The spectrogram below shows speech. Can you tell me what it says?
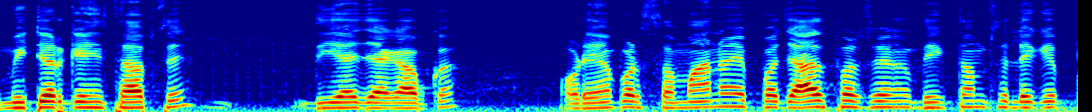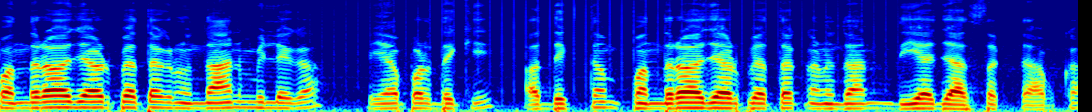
मीटर के हिसाब से दिया जाएगा आपका। और यहाँ पर सामान में पचास परसेंट अधिकतम से लेके पंद्रह हज़ार रुपये तक अनुदान मिलेगा। यहाँ पर देखिए, अधिकतम पंद्रह हज़ार रुपये तक अनुदान दिया जा सकता है आपका।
